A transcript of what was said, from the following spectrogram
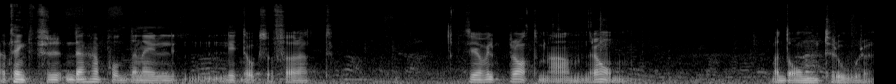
Jag tänkte, för den här podden är ju li- lite också för att så jag vill prata med andra om vad de tror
